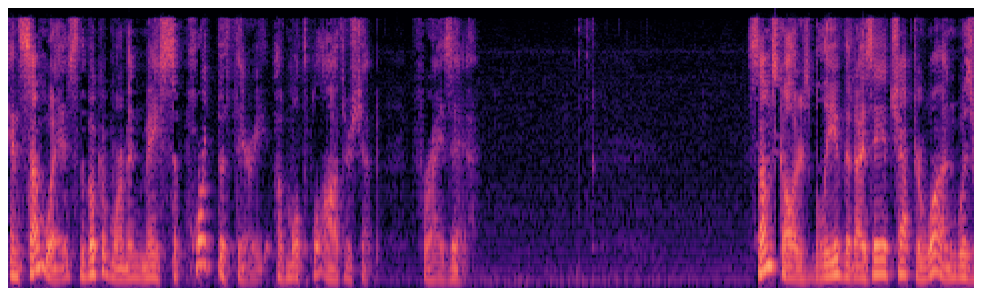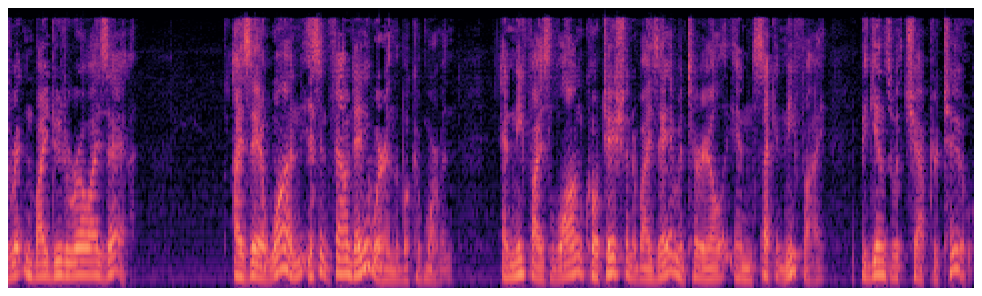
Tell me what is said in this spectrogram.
in some ways, the Book of Mormon may support the theory of multiple authorship for Isaiah. Some scholars believe that Isaiah chapter 1 was written by Deutero Isaiah. Isaiah 1 isn't found anywhere in the Book of Mormon, and Nephi's long quotation of Isaiah material in 2nd Nephi begins with chapter 2.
